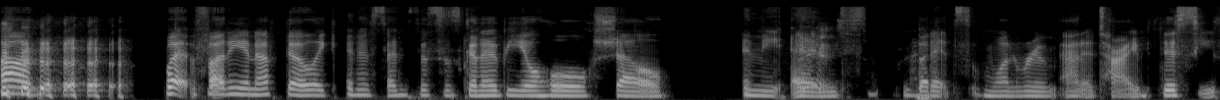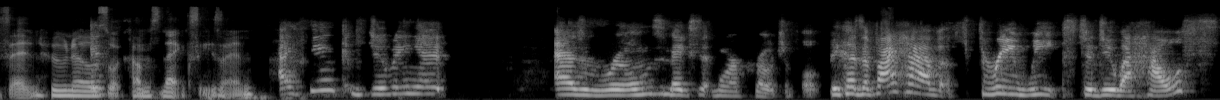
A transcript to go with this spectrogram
Um, but funny enough though, like in a sense, this is gonna be a whole shell in the end, is. but it's one room at a time this season. Who knows It- what comes next season? I think doing it as rooms makes it more approachable. Because if I have three weeks to do a house,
